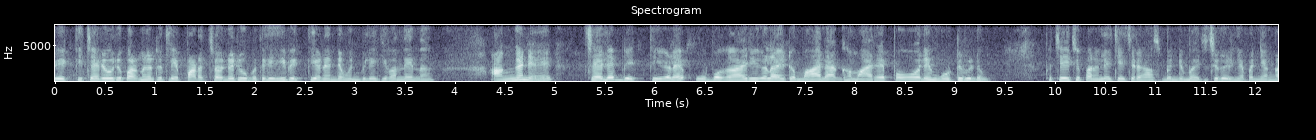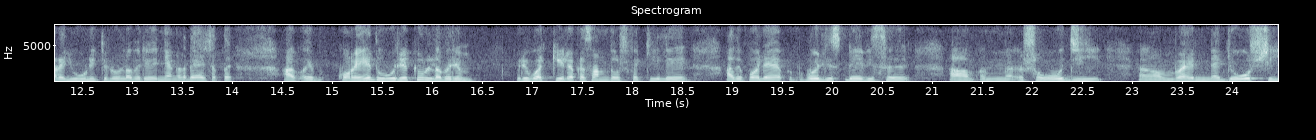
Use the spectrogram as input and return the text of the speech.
വ്യക്തി ചിലവർ പറഞ്ഞു കേട്ടിട്ടില്ലേ പടച്ചോന്റെ രൂപത്തിൽ ഈ വ്യക്തിയാണ് എന്റെ മുൻപിലേക്ക് വന്നതെന്ന്? അങ്ങനെ ചില വ്യക്തികളെ ഉപകാരികളായിട്ട് മാലാഖമാരെ പോലെ ഇങ്ങോട്ട് വിടും. ഇപ്പോൾ ചേച്ചി പറഞ്ഞില്ലേ ചേച്ചിയുടെ ഹസ്ബൻഡ് മരിച്ചു കഴിഞ്ഞപ്പോൾ ഞങ്ങളുടെ യൂണിറ്റിലുള്ളവർ ഞങ്ങളുടെ ദേശത്ത് കുറേ ദൂരെയൊക്കെ ഉള്ളവരും ഒരു വക്കീലൊക്കെ സന്തോഷ് വക്കീൽ അതുപോലെ പോലീസ് ഡേവിസ് ഷോജി പിന്നെ ജോഷി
